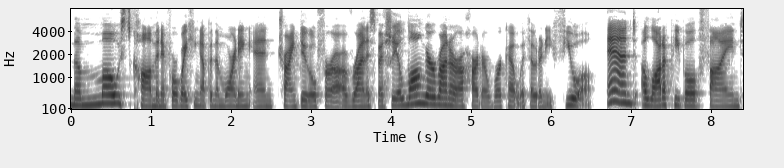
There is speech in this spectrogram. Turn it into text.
the most common if we're waking up in the morning and trying to go for a run, especially a longer run or a harder workout without any fuel. And a lot of people find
